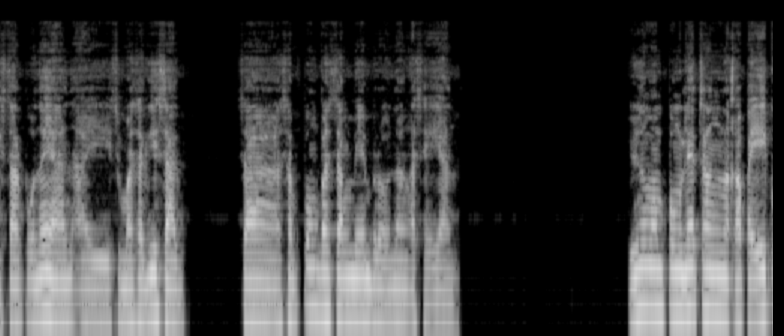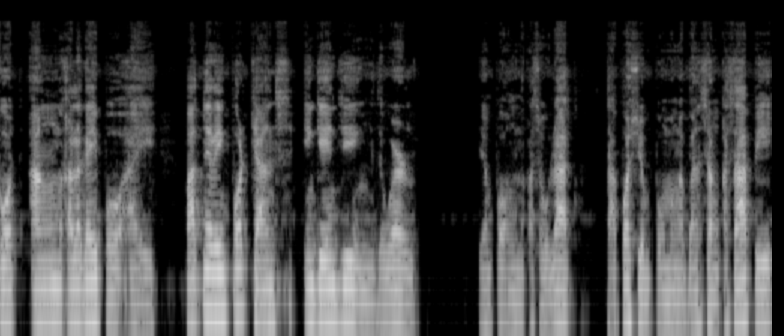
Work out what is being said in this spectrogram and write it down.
star po na yan ay sumasagisag sa 10 bansang miyembro ng ASEAN. Yun naman pong letrang nakapaikot, ang nakalagay po ay Partnering for Chance, Engaging the World. Yan po ang nakasulat. Tapos yung pong mga bansang kasapi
